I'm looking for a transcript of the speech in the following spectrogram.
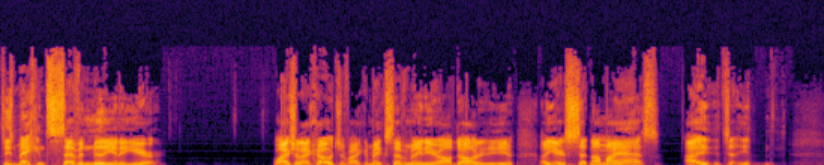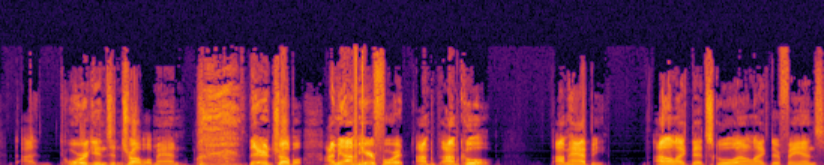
He's making seven million a year. Why should I coach if I can make seven million a year, all dollar a year sitting on my ass? I, uh, Oregon's in trouble, man. They're in trouble. I mean, I'm here for it. I'm I'm cool. I'm happy. I don't like that school. I don't like their fans.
